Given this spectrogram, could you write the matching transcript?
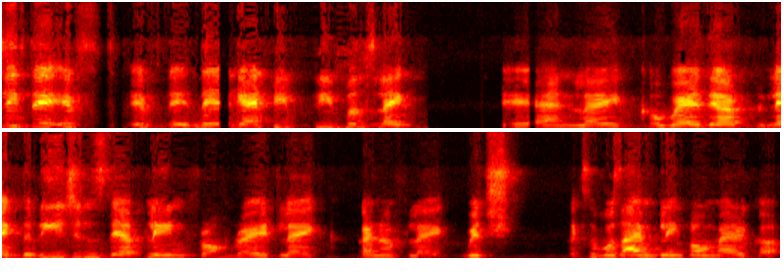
if they if if they, they get pe- people's like and like where they're like the regions they are playing from right? Like kind of like which like suppose i'm playing from america.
